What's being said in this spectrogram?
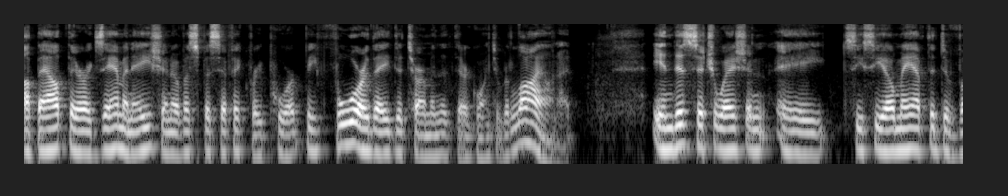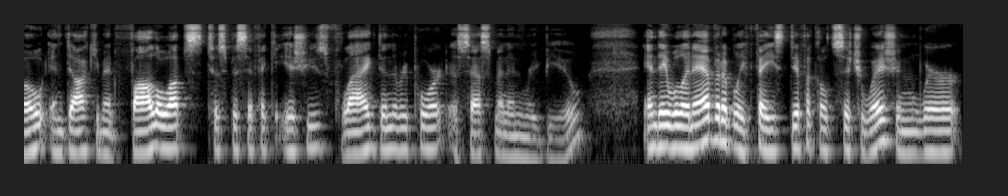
about their examination of a specific report before they determine that they're going to rely on it? In this situation, a CCO may have to devote and document follow ups to specific issues flagged in the report, assessment, and review. And they will inevitably face difficult situations where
